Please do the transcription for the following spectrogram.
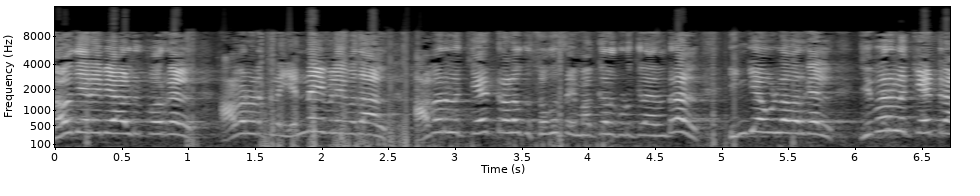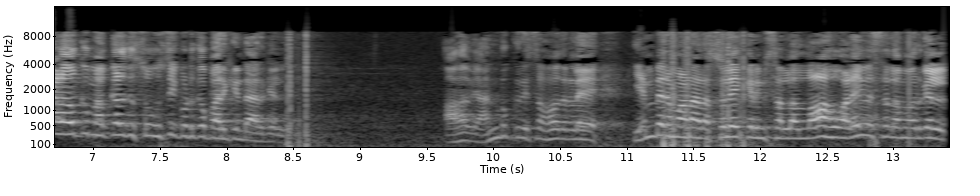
சவுதி அரேபியாவில் இருப்பவர்கள் அவர்களிடத்தில் எண்ணெய் விளைவதால் அவர்களுக்கு ஏற்ற அளவுக்கு சொகுசை மக்கள் கொடுக்கிறார் என்றால் இங்கே உள்ளவர்கள் இவர்களுக்கு ஏற்ற அளவுக்கு மக்களுக்கு சொகுசை கொடுக்க பார்க்கின்றார்கள். ஆகவே அன்புக்குரிய சகோதரர்களே எம்பெருமானார் ரசுலை கரீம் சல்லாஹூ அலைவசல்லம் அவர்கள்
